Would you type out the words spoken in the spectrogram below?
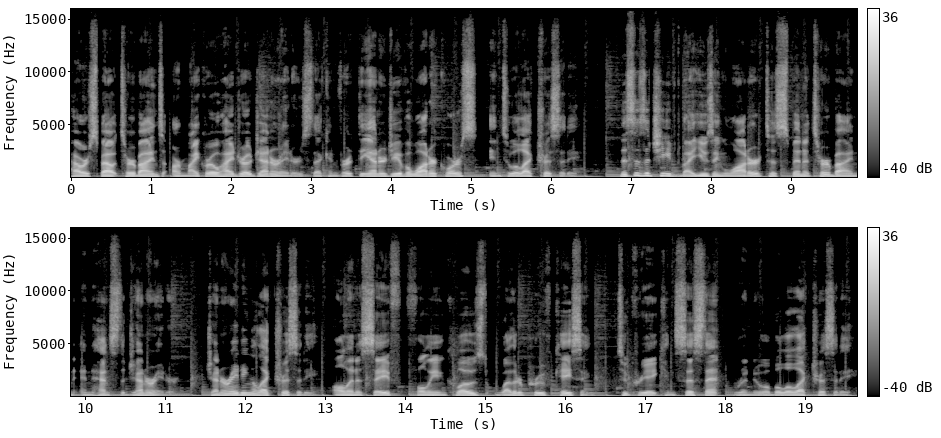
PowerSpout turbines are micro hydro generators that convert the energy of a watercourse into electricity. This is achieved by using water to spin a turbine and hence the generator, generating electricity, all in a safe, fully enclosed, weatherproof casing to create consistent, renewable electricity.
